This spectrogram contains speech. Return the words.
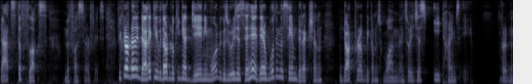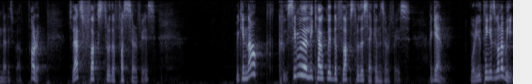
That's the flux on the first surface. We could have done it directly without looking at j anymore because we would just say, hey, they're both in the same direction, dot product becomes one, and so it's just E times A. Could have done that as well. All right, so that's flux through the first surface. We can now similarly calculate the flux through the second surface. Again, what do you think it's gonna be?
